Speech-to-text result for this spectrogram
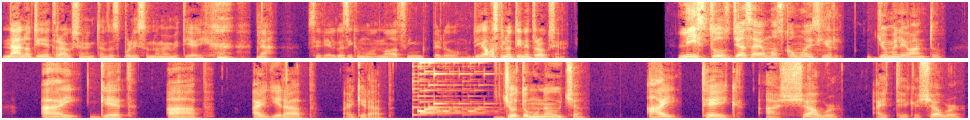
Nada no tiene traducción, entonces por eso no me metí ahí. nada, sería algo así como nothing, pero digamos que no tiene traducción. Listos, ya sabemos cómo decir yo me levanto. I get up, I get up, I get up. Yo tomo una ducha. I take a shower, I take a shower.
